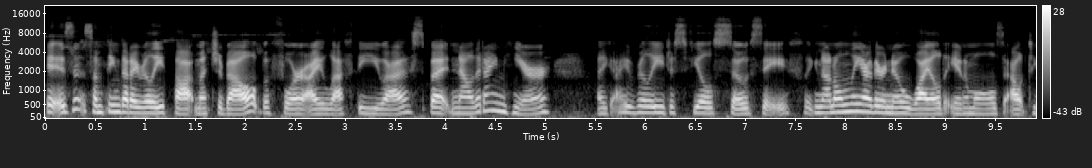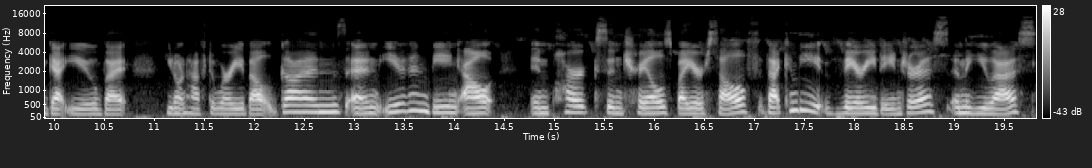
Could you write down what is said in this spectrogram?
It isn't something that I really thought much about before I left the US, but now that I'm here, like I really just feel so safe. Like not only are there no wild animals out to get you, but you don't have to worry about guns and even being out in parks and trails by yourself, that can be very dangerous in the US.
